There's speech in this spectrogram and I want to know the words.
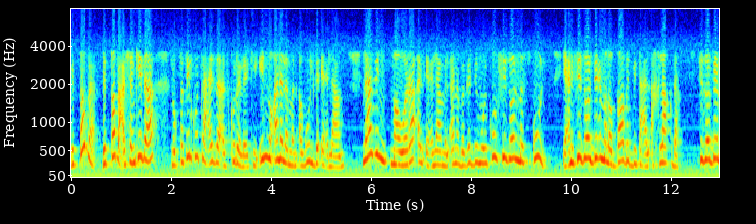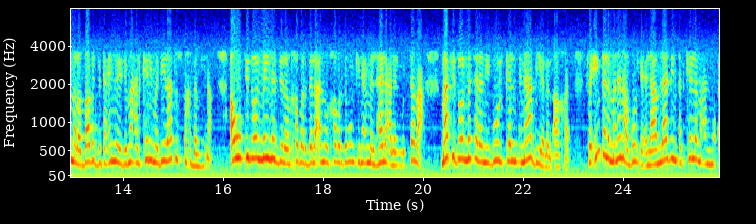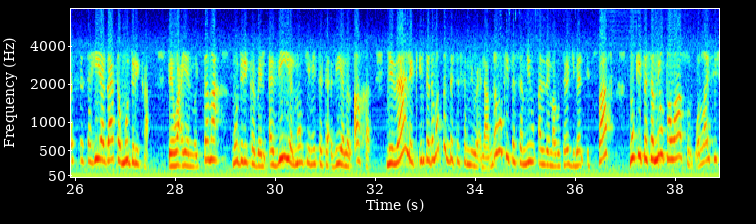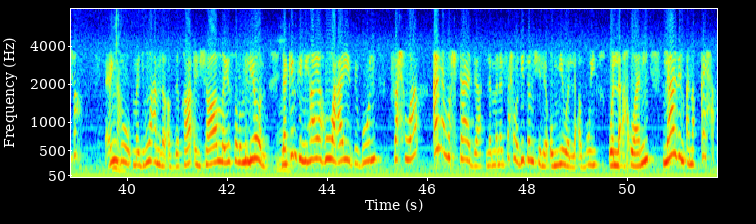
بالطبع بالطبع. عشان كده نقطتين كنت عايزة اذكرها لك إنه أنا لما أقول ده إعلام لازم ما وراء الإعلام اللي أنا بقدمه يكون في زول مسؤول. يعني في زول بيعمل الضابط بتاع الأخلاق ده. في زول بيعمل الضابط بتاع انه يا جماعة الكلمة دي لا تستخدم هنا. أو في زول ما ينزل الخبر ده لأنه الخبر ده ممكن يعمل هل على المجتمع. ما في زول مثلا يقول كلمة نابية للآخر. فإنت لما أنا أقول إعلام لازم أتكلم عن مؤسسة هي ذاتها مدركة بوعي المجتمع مدركة بالأذية اللي ممكن أنت تأذيها للآخر. لذلك أنت ده ما بتقدر تسميه إعلام ده ممكن تسميه أنا زي ما قلت لك جبال إسفاف ممكن تسميه تواصل. والله في شخص عنده نعم. مجموعة من الأصدقاء إن شاء الله يصلوا مليون لكن في النهاية هو عايز يقول فحوى أنا محتاجة لما الفحوى دي تمشي لأمي ولا أبوي ولا أخواني لازم أنقحها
